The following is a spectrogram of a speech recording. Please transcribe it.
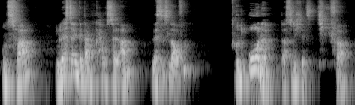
Und zwar, du lässt dein Gedankenkarussell an, lässt es laufen und ohne, dass du dich jetzt tiefer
